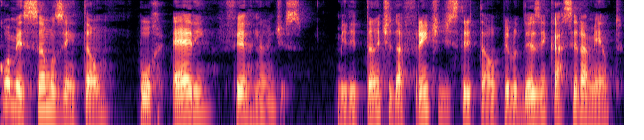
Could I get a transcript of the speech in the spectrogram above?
Começamos então por Erin Fernandes, militante da Frente Distrital pelo Desencarceramento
